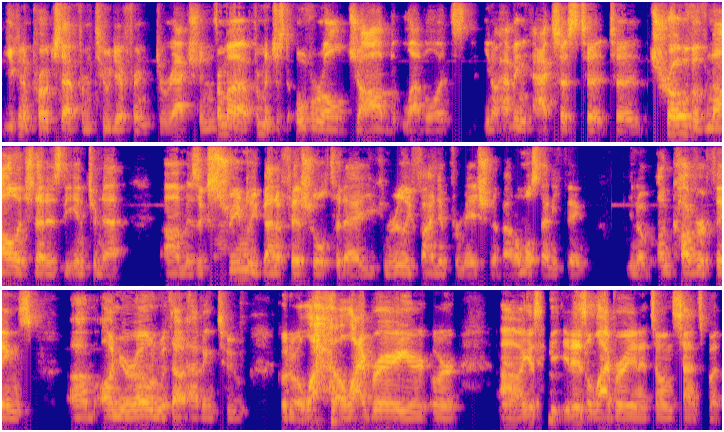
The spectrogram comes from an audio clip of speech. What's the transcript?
you can approach that from two different directions from a from a just overall job level it's you know having access to to trove of knowledge that is the internet um, is extremely beneficial today you can really find information about almost anything you know uncover things um, on your own without having to go to a, li- a library or, or uh, i guess it is a library in its own sense but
